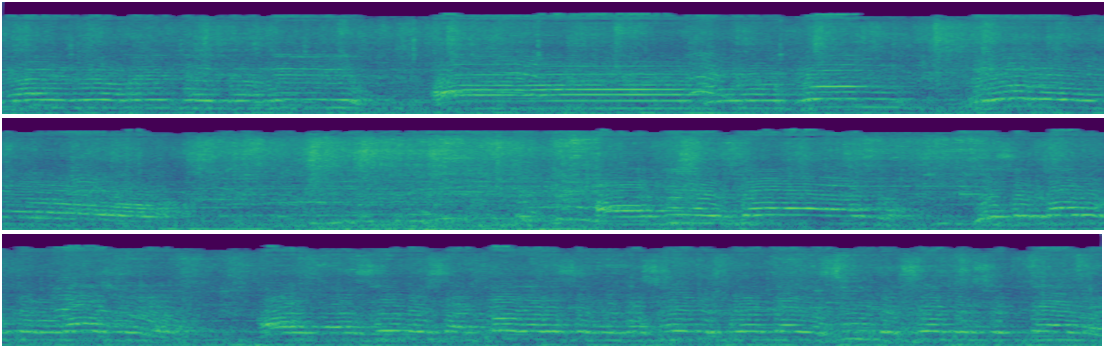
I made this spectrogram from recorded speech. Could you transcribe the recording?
trae nuevamente el carril a Corazón de Oro. Aquí están los hermanos de alcanzones a todas las embarcaciones que han dado sur del centro sentado.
